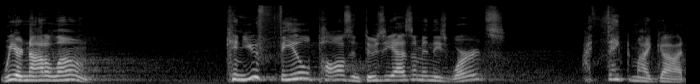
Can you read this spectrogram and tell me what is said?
We are not alone. Can you feel Paul's enthusiasm in these words? I thank my God.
